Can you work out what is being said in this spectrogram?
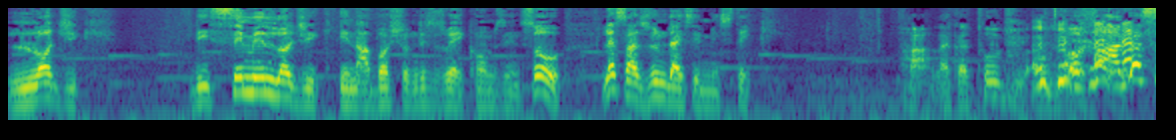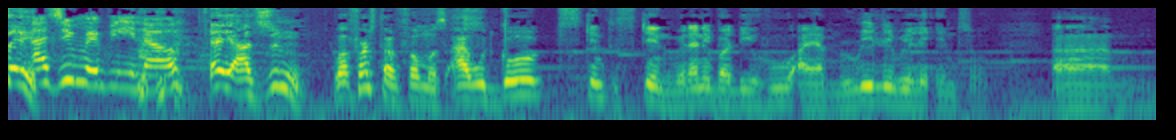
logic, the seeming logic in abortion, this is where it comes in. So let's assume that it's a mistake. Ha, like I told you. I would- Oh, no, I'm just saying. Assumably now. hey, assume. well, first and foremost, I would go skin to skin with anybody who I am really, really into. Um,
